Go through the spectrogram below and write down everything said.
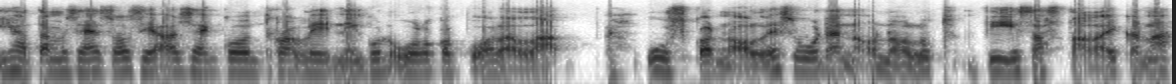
ihan tämmöiseen sosiaaliseen kontrolliin niin kuin ulkopuolella. Uskonnollisuuden on ollut viisasta aikana,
